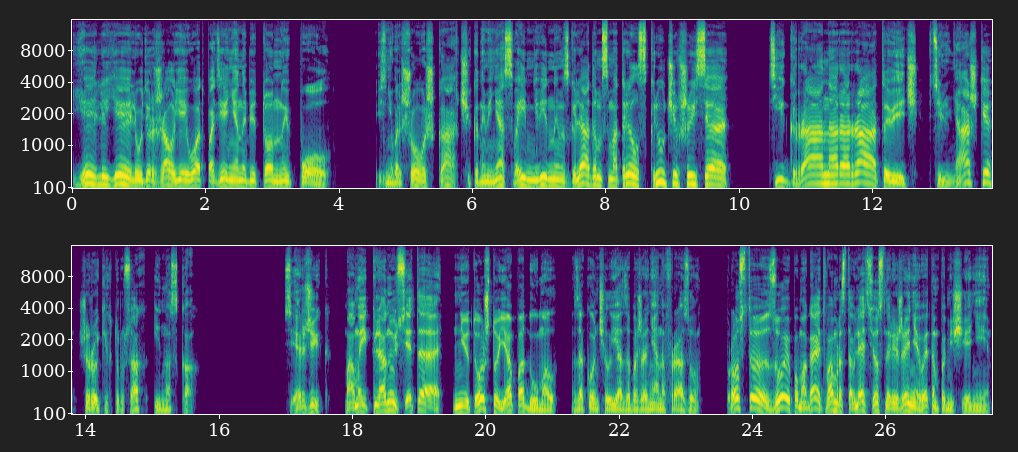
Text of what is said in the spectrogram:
Еле-еле удержал я его от падения на бетонный пол. Из небольшого шкафчика на меня своим невинным взглядом смотрел скрючившийся Тигран Араратович в тельняшке, широких трусах и носках. «Сержик, мамой клянусь, это не то, что я подумал», закончил я за Бажаняна фразу. Просто Зоя помогает вам расставлять все снаряжение в этом помещении».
